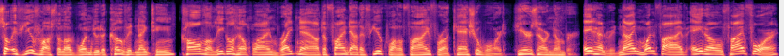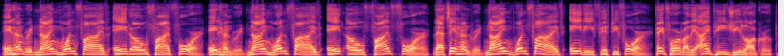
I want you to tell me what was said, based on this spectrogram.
So if you've lost a loved one due to COVID 19, call the legal helpline right now to find out if you qualify for a cash award. Here's our number 800 915 8054. 800 915 8054. 800 915 8054. That's 800 915 8054. Paid for by the IPG Law Group.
